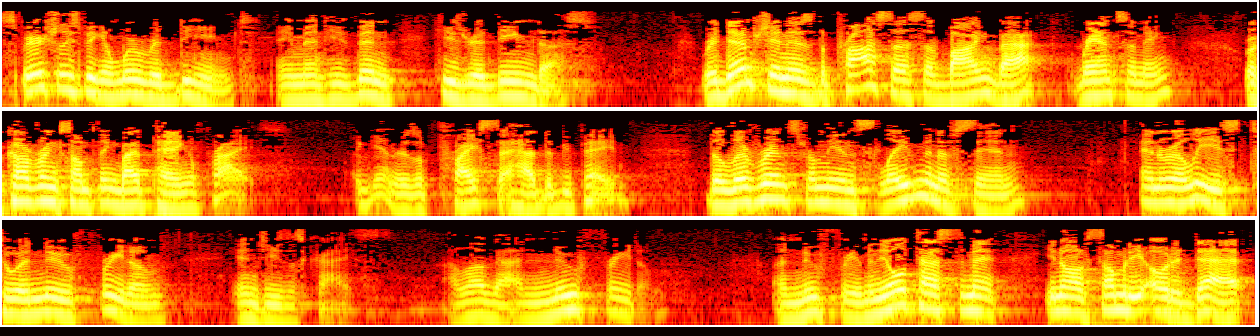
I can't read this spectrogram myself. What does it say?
Spiritually speaking, we're redeemed. Amen. He's been, He's redeemed us. Redemption is the process of buying back, ransoming, recovering something by paying a price. Again, there's a price that had to be paid. Deliverance from the enslavement of sin and release to a new freedom in Jesus Christ. I love that. A new freedom. A new freedom. In the Old Testament, you know, if somebody owed a debt,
